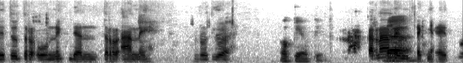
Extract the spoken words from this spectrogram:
itu terunik dan teraneh menurut gue oke oke karena, karena ya. itu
